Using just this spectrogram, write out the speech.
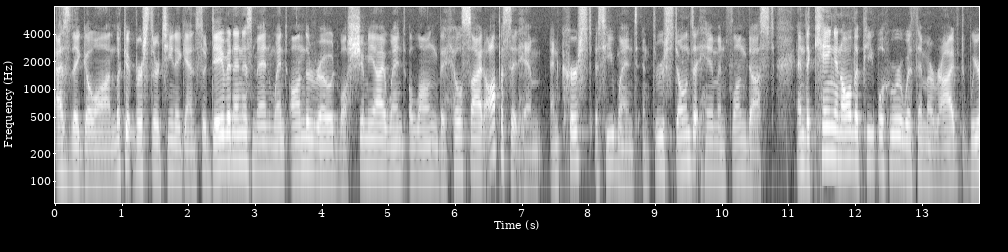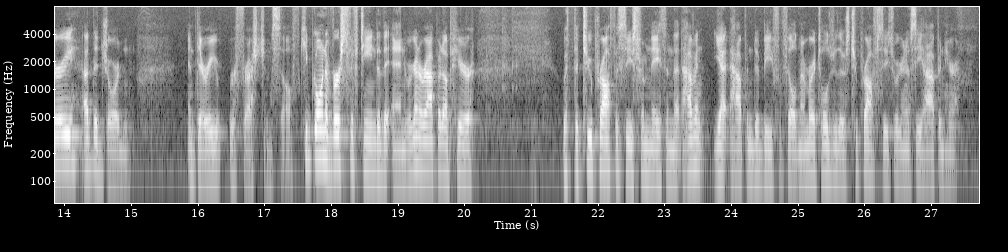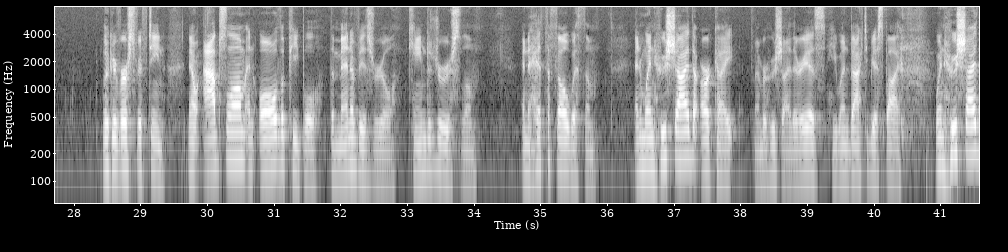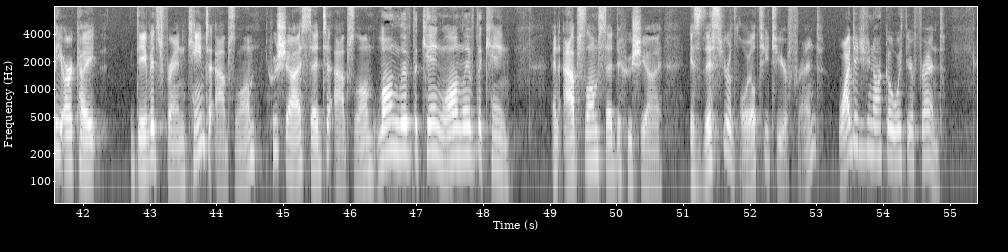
as they go on. Look at verse 13 again. So David and his men went on the road while Shimei went along the hillside opposite him and cursed as he went and threw stones at him and flung dust. And the king and all the people who were with him arrived weary at the Jordan and there he refreshed himself. Keep going to verse 15 to the end. We're going to wrap it up here with the two prophecies from Nathan that haven't yet happened to be fulfilled. Remember, I told you there's two prophecies we're going to see happen here. Look at verse 15. Now, Absalom and all the people, the men of Israel, came to Jerusalem, and Ahithophel with them. And when Hushai the Archite, remember Hushai, there he is, he went back to be a spy. When Hushai the Archite, David's friend, came to Absalom, Hushai said to Absalom, Long live the king, long live the king. And Absalom said to Hushai, Is this your loyalty to your friend? Why did you not go with your friend?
